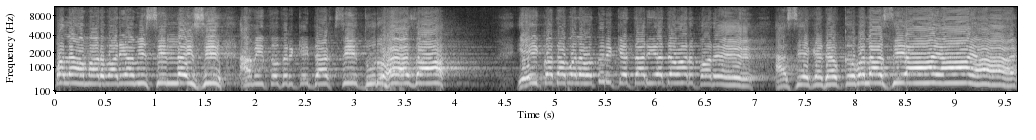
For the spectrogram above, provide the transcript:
বলে, আমার বাড়ি আমি চিল্লাইছি, আমি তোদেরকে ডাকছি, দূর হয়ে যা। এই কথা বলে ওদেরকে তাড়িয়ে দেওয়ার পরে আসিয়াকে ডাকে বলে আসি আয় আয় আয়।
